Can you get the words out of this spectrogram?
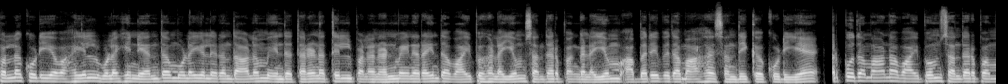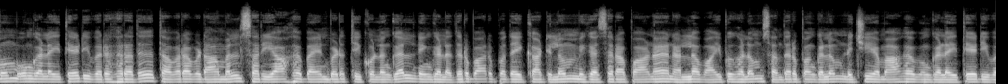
சொல்லக்கூடிய வகையில் உலகின் எந்த மூலையில் இருந்தாலும் இந்த தருணத்தில் பல நன்மை நிறைந்த வாய்ப்புகளையும் சந்தர்ப்பங்களையும் அபரிவிதமாக சந்திக்கக்கூடிய அற்புதமான வாய்ப்பும் சந்தர்ப்பமும் உங்களை தேடி வருகிறது. தவறவிடாமல் சரியாக பயன்படுத்திக் கொள்ளுங்கள். நீங்கள் எதிர்பார்ப்பதை காட்டிலும் மிக சிறப்பான நல்ல வாய்ப்புகளும் சந்தர்ப்பங்களும் நிச்சயமாக உங்களை தேடி வரும்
